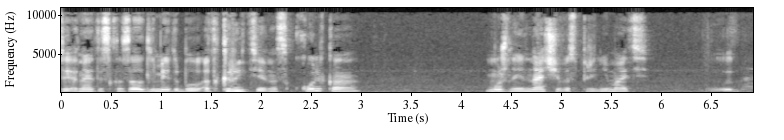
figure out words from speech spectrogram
она это сказала, для меня это было открытие, насколько можно иначе воспринимать э, Не знаю.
